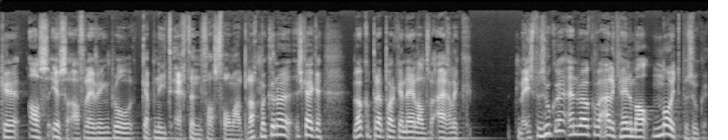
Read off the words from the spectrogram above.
kijken als eerste aflevering. Ik bedoel, ik heb niet echt een vast formaat bedacht, maar kunnen we eens kijken welke pretparken in Nederland we eigenlijk het meest bezoeken en welke we eigenlijk helemaal nooit bezoeken.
